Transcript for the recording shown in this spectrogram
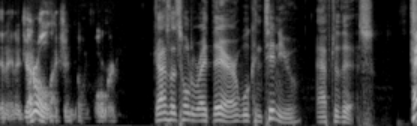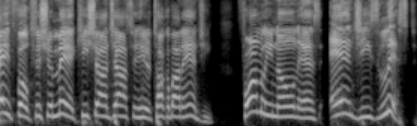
in, in a general election going forward. Guys, let's hold it right there. We'll continue after this. Hey, folks, it's your man, Keyshawn Johnson, here to talk about Angie, formerly known as Angie's List,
